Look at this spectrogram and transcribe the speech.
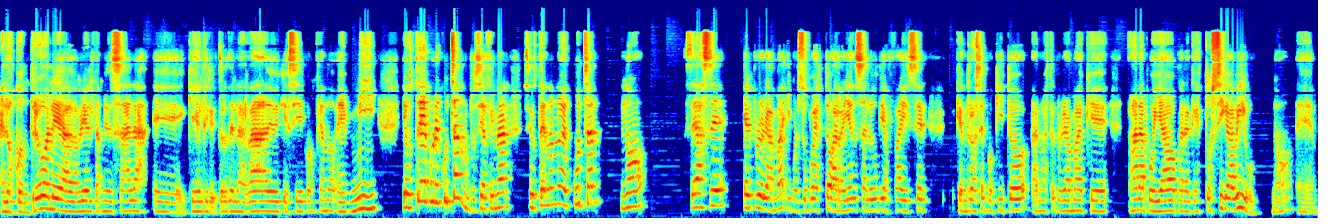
en los controles, a Gabriel también Salas, eh, que es el director de la radio y que sigue confiando en mí, y a ustedes por escucharnos, pues si al final, si ustedes no nos escuchan, no se hace el programa, y por supuesto a Ryan Salud y a Pfizer que entró hace poquito a nuestro programa que nos han apoyado para que esto siga vivo, ¿no? Eh,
